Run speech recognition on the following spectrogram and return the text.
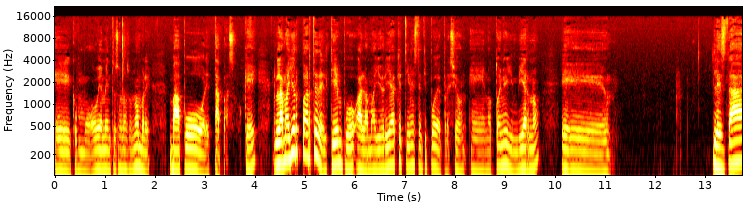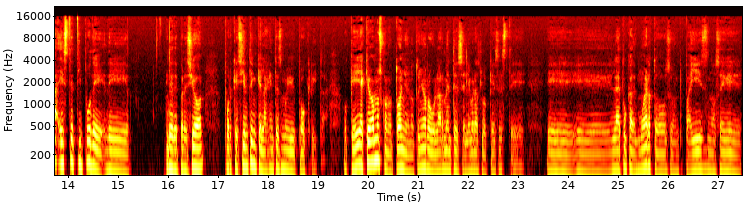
eh, como obviamente suena su nombre, va por etapas, ¿ok? La mayor parte del tiempo, a la mayoría que tiene este tipo de depresión en otoño y invierno, eh, les da este tipo de, de, de, depresión porque sienten que la gente es muy hipócrita, ¿ok? Aquí vamos con otoño. En otoño regularmente celebras lo que es este la época de muertos o en tu país, no sé,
